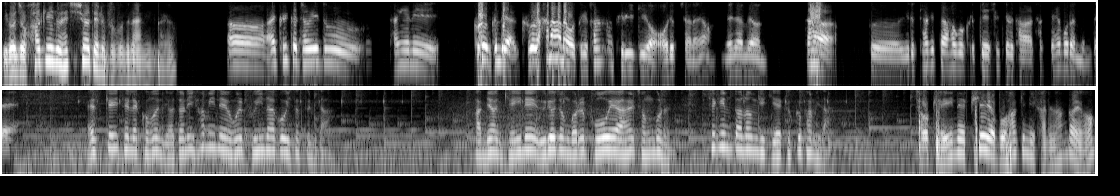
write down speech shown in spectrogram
이건 좀 확인을 해주셔야 되는 부분은 아닌가요? 어, 아니 그러니까 저희도 당연히 그 근데 그걸 하나하나 어떻게 설명드리기가 어렵잖아요. 왜냐하면 다 그 이렇게 하겠다 하고 그렇게 실제로 다 삭제해 버렸는데 SK텔레콤은 여전히 혐의 내용을 부인하고 있었습니다. 반면 개인의 의료 정보를 보호해야 할 정부는 책임 떠넘기기에 급급합니다. 저 개인의 피해 여부 확인이 가능한가요?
